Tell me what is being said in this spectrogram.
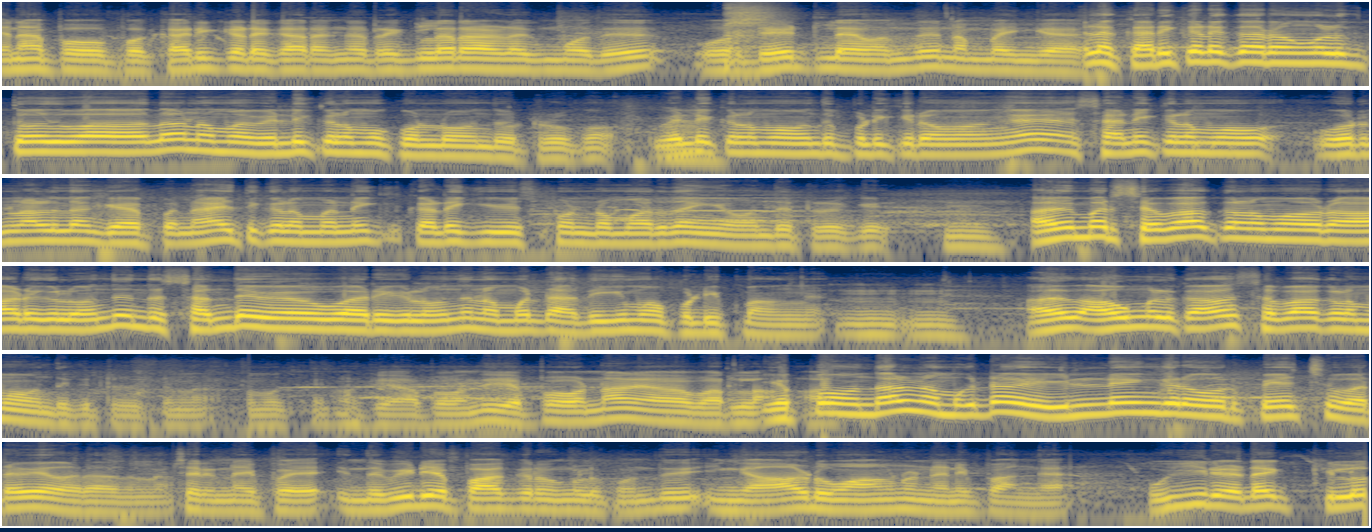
ஏன்னா இப்போ இப்போ கறி கடைக்காரங்க ரெகுலராக எடுக்கும்போது ஒரு டேட்டில் வந்து நம்ம இங்கே இல்லை கறிக்கடைக்காரவங்களுக்கு தோதுவாக தான் நம்ம வெள்ளிக்கிழமை கொண்டு வந்துட்ருக்கோம் வெள்ளிக்கிழமை வந்து பிடிக்கிறவங்க சனிக்கிழமை ஒரு நாள் தான் கேட்பேன் ஞாயிற்றுக்கிழமை அன்னைக்கு கடைக்கு யூஸ் பண்ணுற மாதிரி தான் இங்கே வந்துட்டுருக்கு. அதே மாதிரி செவ்வாய்க்கிழமை வர ஆடுகள் வந்து இந்த சந்தை வியாபாரிகள் வந்து நம்மகிட்ட அதிகமாக பிடிப்பாங்க. அது அவங்களுக்காக செவ்வாய்க்கிழமை வந்துக்கிட்டு இருக்குண்ணா நமக்கு. ஓகே அப்போ வந்து எப்போ வேணா வரலாம். எப்போ வந்தாலும் நம்மக்கிட்ட இல்லைங்கிற ஒரு பேச்சு வரவே வராதுண்ணா. சரி நான் இப்போ இந்த வீடியோ பார்க்குறவங்களுக்கு வந்து இங்கே ஆடு வாங்கணும்னு நினைப்பாங்க. உயிர் எடை கிலோ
